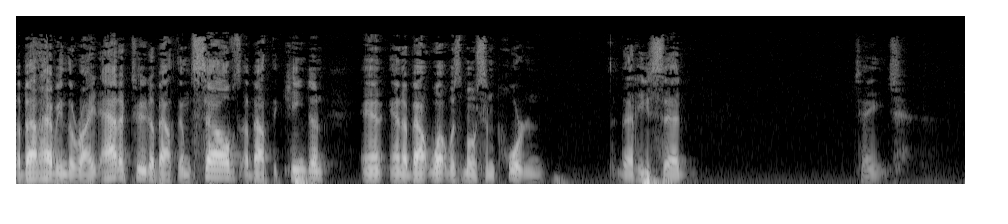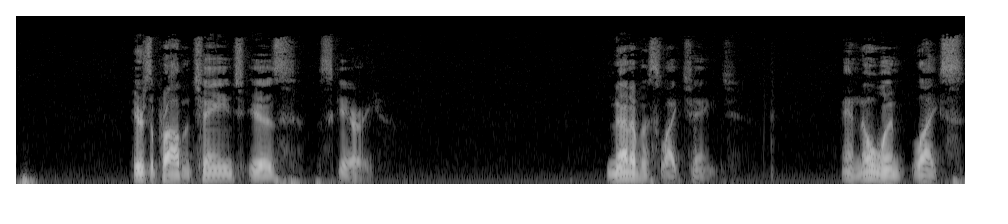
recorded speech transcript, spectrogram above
about having the right attitude about themselves, about the kingdom, and, and about what was most important that he said, change. Here's the problem. Change is scary. None of us like change. Man, no one likes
